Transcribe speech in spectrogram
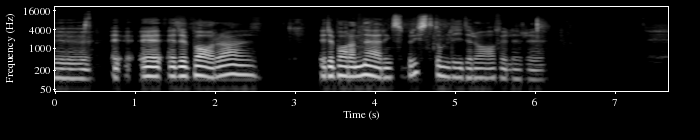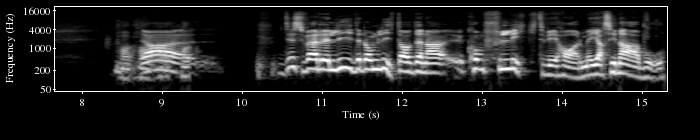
Eh, är, är, är det bara... Är det bara näringsbrist de lider av, eller... Eh, har, har, Ja, har, har, dessvärre lider de lite av denna konflikt vi har med Yasinabu.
